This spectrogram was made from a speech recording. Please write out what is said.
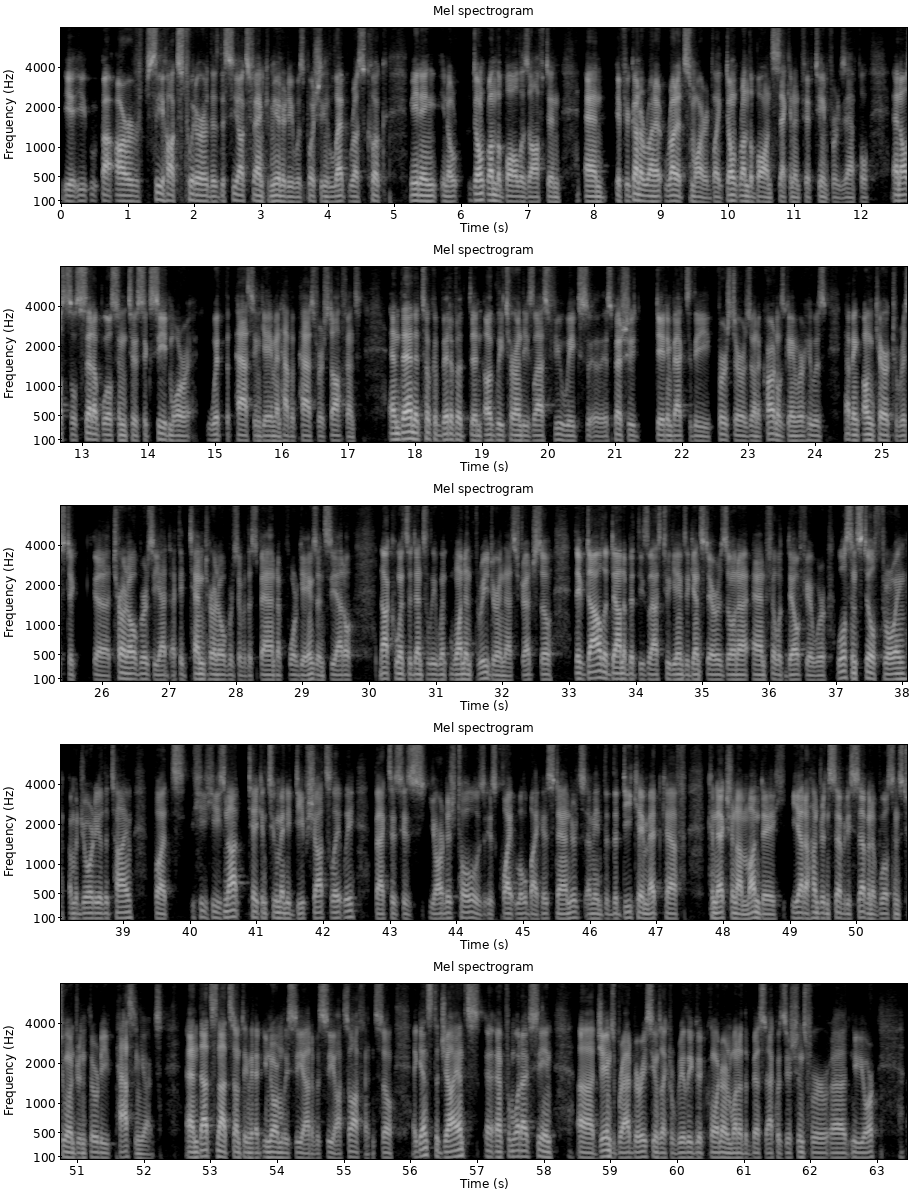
you, you, uh, our Seahawks Twitter, the, the Seahawks fan community was pushing let Russ cook, meaning, you know, don't run the ball as often. And if you're going to run it, run it smarter. Like don't run the ball on second and 15, for example. And also set up Wilson to succeed more with the passing game and have a pass first offense. And then it took a bit of a, an ugly turn these last few weeks, uh, especially dating back to the first Arizona Cardinals game where he was having uncharacteristic uh, turnovers. He had, I think, 10 turnovers over the span of four games, and Seattle, not coincidentally, went one and three during that stretch. So they've dialed it down a bit these last two games against Arizona and Philadelphia, where Wilson's still throwing a majority of the time, but he, he's not taken too many deep shots lately. In fact, his, his yardage total is, is quite low by his standards. I mean, the, the DK Metcalf connection on Monday, he had 177 of Wilson's 230 passing yards. And that's not something that you normally see out of a Seahawks offense. So against the Giants, and from what I've seen, uh, James Bradberry seems like a really good corner and one of the best acquisitions for uh, New York.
